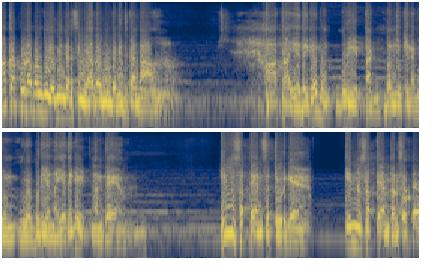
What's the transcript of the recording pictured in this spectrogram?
ಆತ ಕೂಡ ಬಂದು ಯೋಗೀಂದರ್ ಸಿಂಗ್ ಯಾದವ್ ಮುಂದೆ ನಿಂತ್ಕೊಂಡ. ಆತ ಎದೆಗೆ ಗುರಿ ಇಟ್ಟ ಬಂದೂಕಿನ ಗುರಿಯನ್ನ ಎದೆಗೆ ಇಟ್ಟನಂತೆ ಇನ್ನು ಸತ್ಯ ಅನ್ಸತ್ತೆ ಇವ್ರಿಗೆ. ಇನ್ನು ಸತ್ಯ ಅಂತ ಅನ್ಸುತ್ತೆ.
